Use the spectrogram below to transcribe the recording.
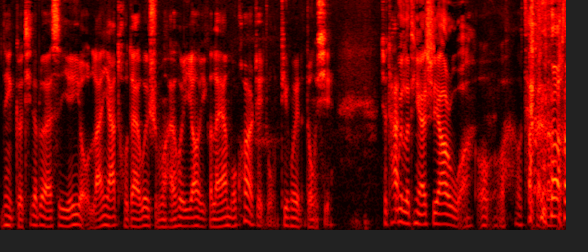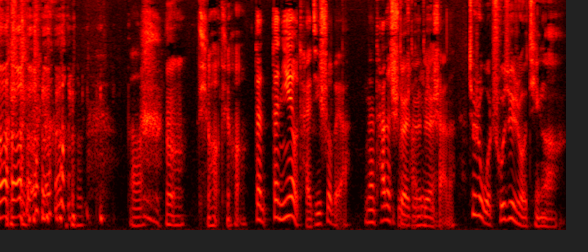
那个 TWS 也有蓝牙头戴，为什么还会要一个蓝牙模块这种定位的东西？就他为了听 H 一二五啊，哦，我我太感动了 啊！嗯，挺好，挺好。但但你也有台机设备啊？那它的使用场景对对对是啥呢？就是我出去的时候听啊，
